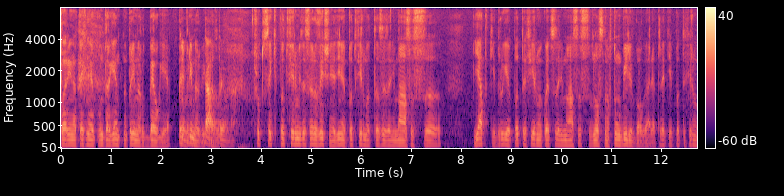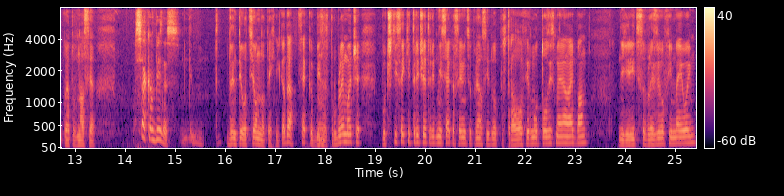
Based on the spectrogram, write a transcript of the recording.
пари на техния контрагент, например от Белгия. Например, ви да, казвам. примерно, да. Защото всеки път фирмите са различни. Единия път фирмата се занимава с а, ядки, другия път е фирма, която се занимава с внос на автомобили в България, третия път е фирма, която внася Всякакъв бизнес. вентилационна техника. Да, всякакъв бизнес. Проблема е, че почти всеки 3-4 дни, всяка седмица при нас идва пострадала фирма от този сменен айбан. Нигерийци са влезли в имейла им,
